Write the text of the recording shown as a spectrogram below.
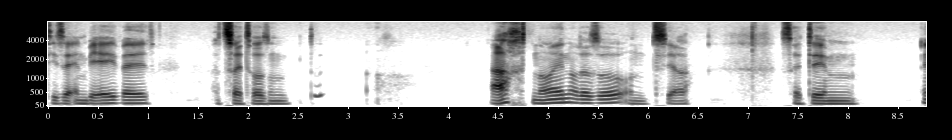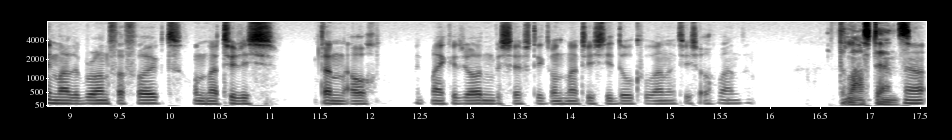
diese NBA-Welt. 2008, 2009 oder so. Und ja, seitdem immer LeBron verfolgt und natürlich dann auch mit Michael Jordan beschäftigt und natürlich die Doku war natürlich auch Wahnsinn. The Last Dance. Ja.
